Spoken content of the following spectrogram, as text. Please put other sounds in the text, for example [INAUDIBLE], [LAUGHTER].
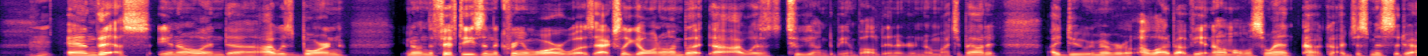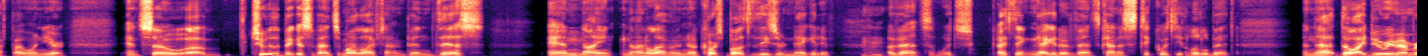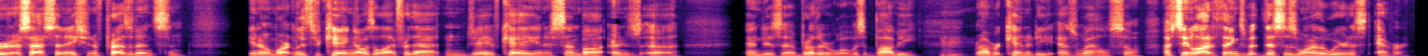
and this, you know. And uh, I was born, you know, in the 50s, and the Korean War was actually going on, but uh, I was too young to be involved in it or know much about it. I do remember a lot about Vietnam, almost went. Uh, I just missed the draft by one year. And so, uh, two of the biggest events of my lifetime have been this and 9 11. And of course, both of these are negative events, which I think negative events kind of stick with you a little bit. And that, though I do remember assassination of presidents and, you know, Martin Luther King, I was alive for that, and JFK and his son, Bob, or his, uh, and his uh, brother, what was it, Bobby, Robert Kennedy as well. So I've seen a lot of things, but this is one of the weirdest ever.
